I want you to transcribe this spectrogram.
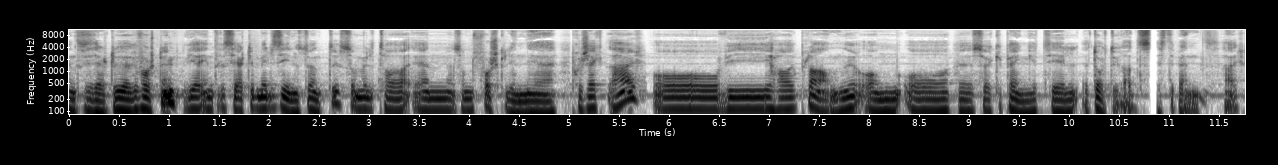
interessert i å gjøre forskning. Vi er interessert i medisinstudenter som vil ta en sånn forskerlinjeprosjekt her. Og vi har planer om å søke penger til et doktorgradsstipend her.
